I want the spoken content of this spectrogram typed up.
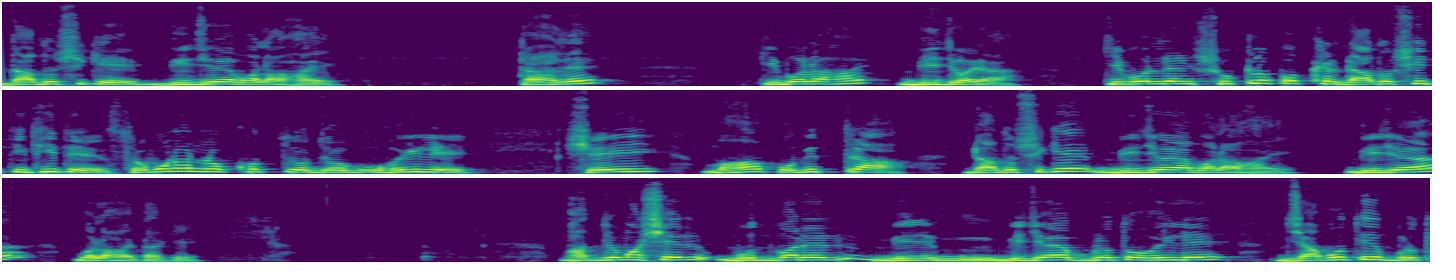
দ্বাদশীকে বিজয়া বলা হয়। তাহলে কি বলা হয়? বিজয়া। কি বললেন? শুক্লপক্ষের দ্বাদশী তিথিতে শ্রবণা নক্ষত্র যোগ হইলে সেই মহাপবিত্রা দ্বাদশীকে বিজয়া বলা হয়। বিজয়া বলা হয় তাকে। ভাদ্র মাসের বুধবারের বিজয়া ব্রত হইলে যাবতীয় ব্রত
